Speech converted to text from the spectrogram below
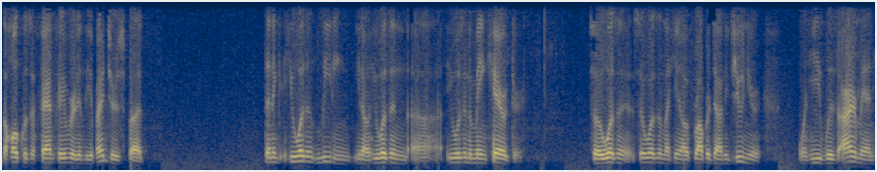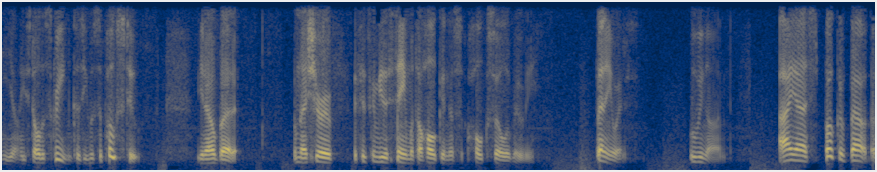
the Hulk was a fan favorite in the Avengers, but then he wasn't leading. You know, he wasn't uh, he wasn't the main character. So it wasn't so it wasn't like you know if Robert Downey Jr. when he was Iron Man, he you know he stole the screen because he was supposed to. You know, but I'm not sure if if it's going to be the same with a Hulk in this Hulk solo movie. But anyways, moving on. I uh, spoke about a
